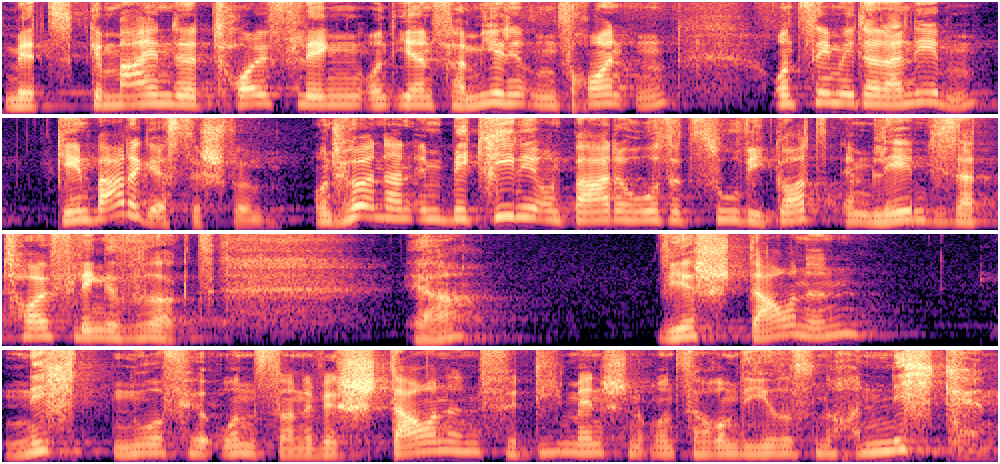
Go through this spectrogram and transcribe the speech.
mit Gemeinde, Täuflingen und ihren Familien und Freunden und zehn Meter daneben gehen Badegäste schwimmen und hören dann im Bikini und Badehose zu, wie Gott im Leben dieser Täuflinge wirkt. Ja, wir staunen nicht nur für uns, sondern wir staunen für die Menschen um uns herum, die Jesus noch nicht kennen.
